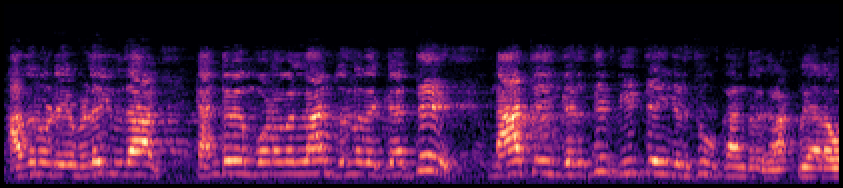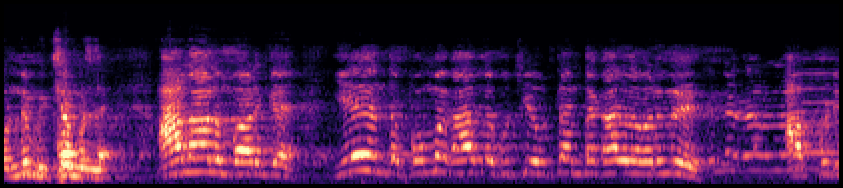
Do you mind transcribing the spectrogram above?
அதனுடைய விளைவுதான் கண்டவன் போனவெல்லாம் சொன்னதை கேட்டு நாட்டையும் கெடுத்து வீட்டையும் கெடுத்து உட்கார்ந்துருக்கான் வேற ஒண்ணும் மிச்சம் இல்லை. ஆனாலும் பாருங்க ஏன் இந்த பொம்மை காதுல குச்சியை விட்டு அந்த காதுல வருது? அப்படி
